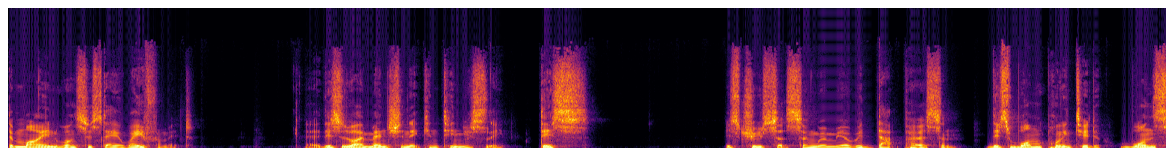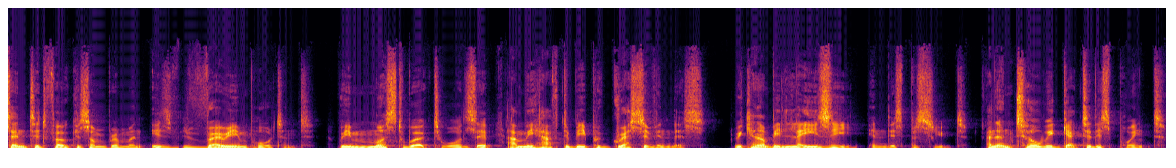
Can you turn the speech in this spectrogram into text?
The mind wants to stay away from it. Uh, this is why I mention it continuously. This is true satsang when we are with that person. This one pointed, one centered focus on Brahman is very important. We must work towards it and we have to be progressive in this. We cannot be lazy in this pursuit. And until we get to this point,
